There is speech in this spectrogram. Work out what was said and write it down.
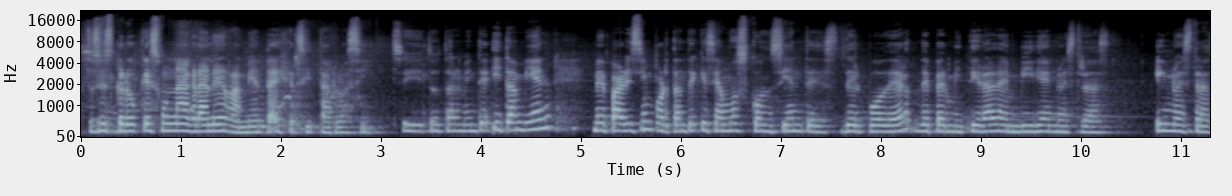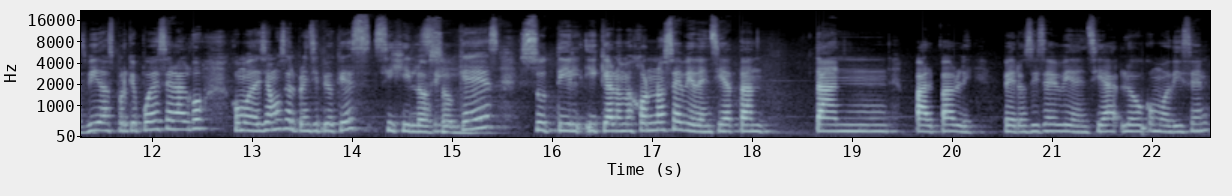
Entonces creo que es una gran herramienta ejercitarlo así. Sí, totalmente. Y también me parece importante que seamos conscientes del poder de permitir a la envidia en nuestras en nuestras vidas, porque puede ser algo, como decíamos al principio, que es sigiloso, Sí. que es sutil y que a lo mejor no se evidencia tan, tan palpable, pero sí se evidencia luego, como dicen,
